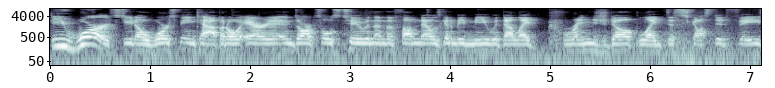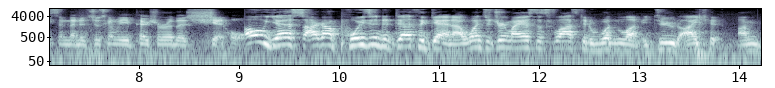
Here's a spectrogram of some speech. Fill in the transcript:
the worst, you know, worst being capital area in Dark Souls 2, and then the thumbnail is gonna be me with that, like, cringed up, like, disgusted face, and then it's just gonna be a picture of this shithole. Oh, yes, I got poisoned to death again. I went to drink my Estus flask and it wouldn't let me. Dude, I can- I'm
